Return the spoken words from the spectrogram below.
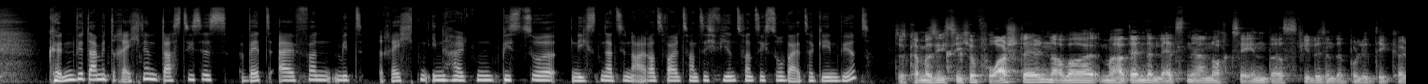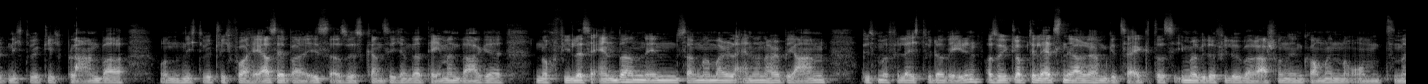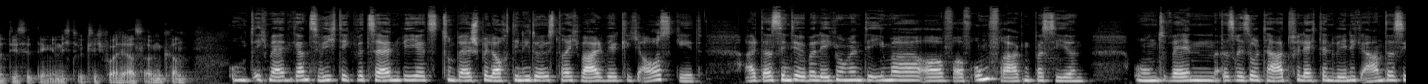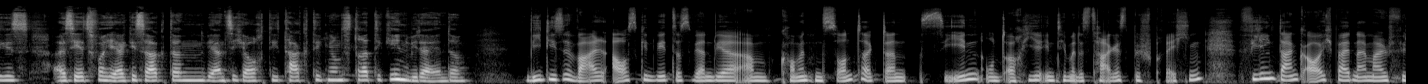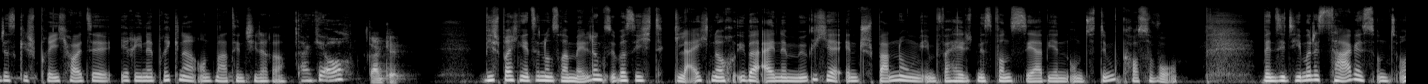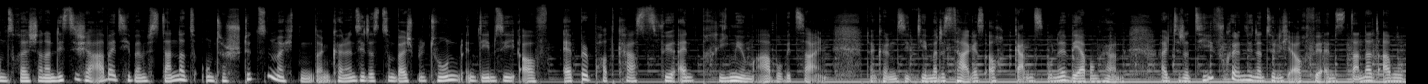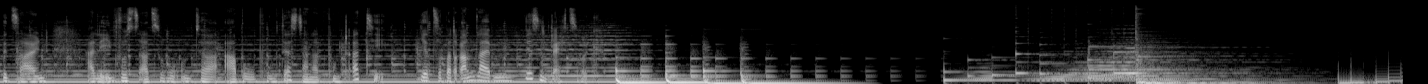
Können wir damit rechnen, dass dieses Wetteifern mit rechten Inhalten bis zur nächsten Nationalratswahl 2024 so weitergehen wird? Das kann man sich sicher vorstellen, aber man hat ja in den letzten Jahren noch gesehen, dass vieles in der Politik halt nicht wirklich planbar und nicht wirklich vorhersehbar ist. Also es kann sich an der Themenlage noch vieles ändern in, sagen wir mal, eineinhalb Jahren, bis wir vielleicht wieder wählen. Also ich glaube, die letzten Jahre haben gezeigt, dass immer wieder viele Überraschungen kommen und man diese Dinge nicht wirklich vorhersagen kann. Und ich meine, ganz wichtig wird sein, wie jetzt zum Beispiel auch die Niederösterreich-Wahl wirklich ausgeht. All das sind ja Überlegungen, die immer auf, auf Umfragen basieren. Und wenn das Resultat vielleicht ein wenig anders ist als jetzt vorhergesagt, dann werden sich auch die Taktiken und Strategien wieder ändern. Wie diese Wahl ausgehen wird, das werden wir am kommenden Sonntag dann sehen und auch hier im Thema des Tages besprechen. Vielen Dank euch beiden einmal für das Gespräch heute, Irene Brickner und Martin Schiederer. Danke auch. Danke. Wir sprechen jetzt in unserer Meldungsübersicht gleich noch über eine mögliche Entspannung im Verhältnis von Serbien und dem Kosovo. Wenn Sie Thema des Tages und unsere journalistische Arbeit hier beim Standard unterstützen möchten, dann können Sie das zum Beispiel tun, indem Sie auf Apple Podcasts für ein Premium-Abo bezahlen. Dann können Sie Thema des Tages auch ganz ohne Werbung hören. Alternativ können Sie natürlich auch für ein Standard-Abo bezahlen. Alle Infos dazu unter abo.derstandard.at. Jetzt aber dranbleiben, wir sind gleich zurück.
